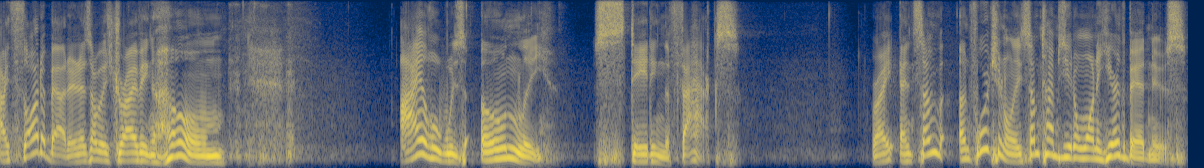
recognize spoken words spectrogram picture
I thought about it as I was driving home. I was only stating the facts, right? And some, unfortunately, sometimes you don't want to hear the bad news.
